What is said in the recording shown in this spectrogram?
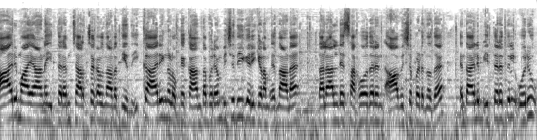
ആരുമായാണ് ഇത്തരം ചർച്ചകൾ നടത്തിയത്? ഇക്കാര്യങ്ങളൊക്കെ കാന്തപുരം വിശദീകരിക്കണം എന്നാണ് തലാലിന്റെ സഹോദരൻ ആവശ്യപ്പെടുന്നത്. എന്തായാലും ഇത്തരത്തിൽ ഒരു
